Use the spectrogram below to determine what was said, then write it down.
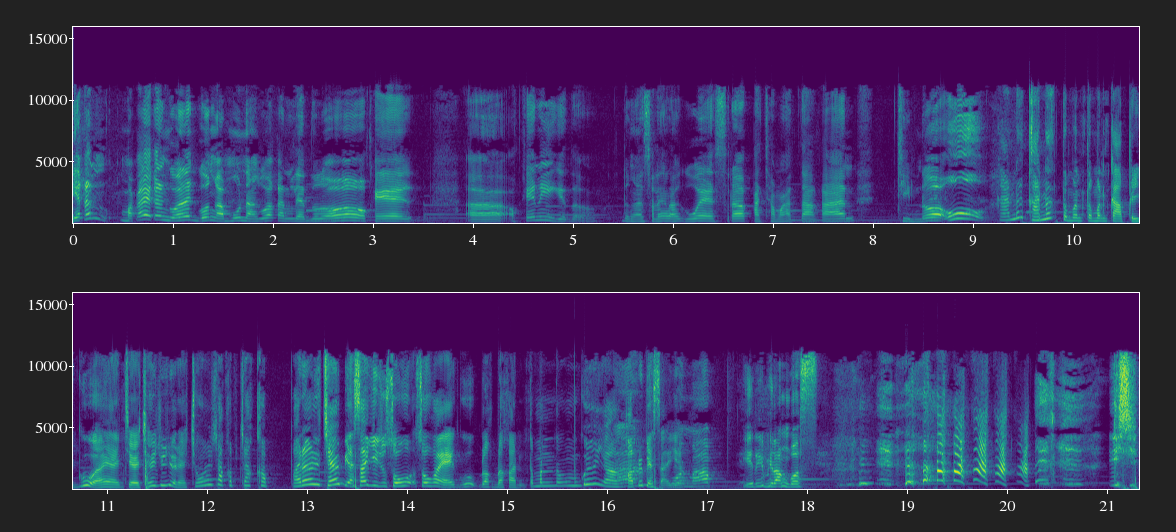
Ya kan makanya kan gue gue nggak muna gue akan lihat dulu oh oke eh, oke nih gitu. Dengan selera gue serak kacamata kan Cindo uh. Karena karena teman-teman Capri gue yang cewek-cewek jujur ya cowok cakep-cakep. Padahal cewek biasa aja cowok cowok ya gue belak belakan temen-temen gue yang Capri biasa aja. mohon maaf iri bilang bos Ish.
